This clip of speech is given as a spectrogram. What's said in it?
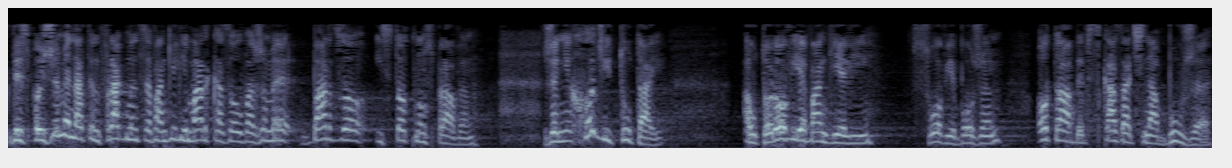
Gdy spojrzymy na ten fragment z Ewangelii Marka, zauważymy bardzo istotną sprawę, że nie chodzi tutaj autorowi Ewangelii w Słowie Bożym o to, aby wskazać na burzę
